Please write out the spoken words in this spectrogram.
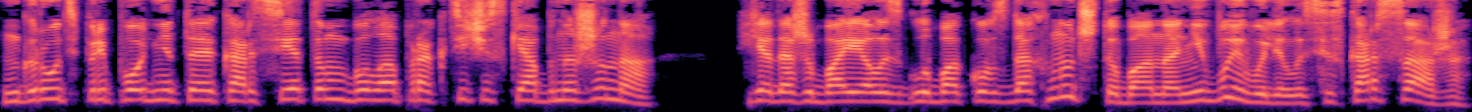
Грудь, приподнятая корсетом, была практически обнажена. Я даже боялась глубоко вздохнуть, чтобы она не вывалилась из корсажа.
